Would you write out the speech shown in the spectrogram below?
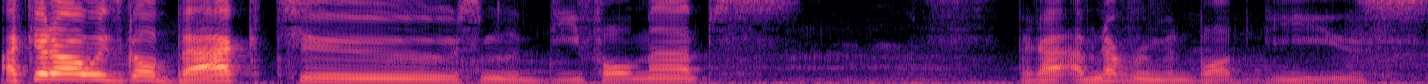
I could always go back to some of the default maps. Like, I, have never even bought these.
